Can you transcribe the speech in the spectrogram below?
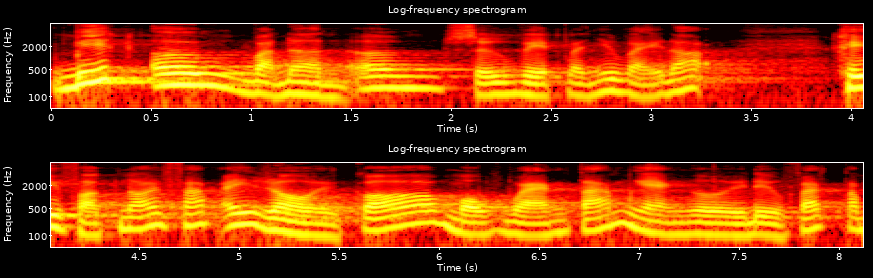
Biết ơn và đền ơn, sự việc là như vậy đó. Khi Phật nói Pháp ấy rồi, Có một vạn tám ngàn người đều phát tâm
